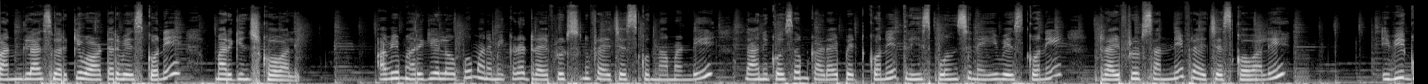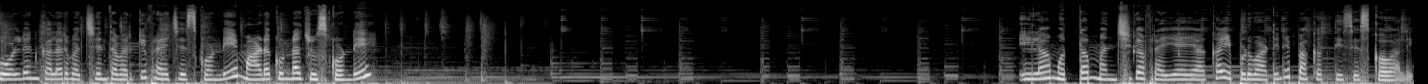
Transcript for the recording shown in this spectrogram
వన్ గ్లాస్ వరకు వాటర్ వేసుకొని మరిగించుకోవాలి. అవి మరిగేలోపు మనం ఇక్కడ డ్రై ఫ్రూట్స్ని ఫ్రై చేసుకుందామండి. దానికోసం కడాయి పెట్టుకొని త్రీ స్పూన్స్ నెయ్యి వేసుకొని డ్రై ఫ్రూట్స్ అన్నీ ఫ్రై చేసుకోవాలి. ఇవి గోల్డెన్ కలర్ వచ్చేంత వరకు ఫ్రై చేసుకోండి. మాడకుండా చూసుకోండి. ఇలా మొత్తం మంచిగా ఫ్రై అయ్యాక ఇప్పుడు వాటిని పక్కకు తీసేసుకోవాలి.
